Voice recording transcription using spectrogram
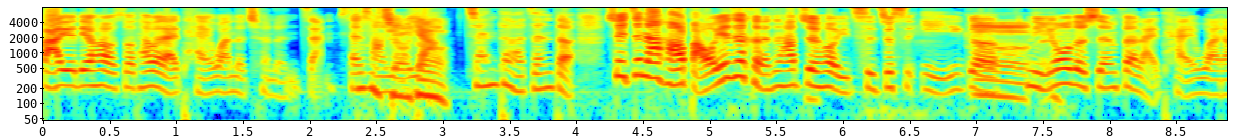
八月六号的时候，他会来台湾的成人展，三场优雅，真的真的，所以真的好好把握，因为这可能是他最后一次，就是以一个女优的身份来台湾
